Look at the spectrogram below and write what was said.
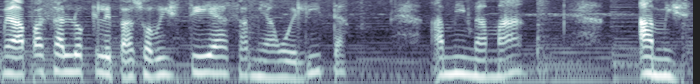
me va a pasar lo que le pasó a mis tías, a mi abuelita, a mi mamá, a mis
